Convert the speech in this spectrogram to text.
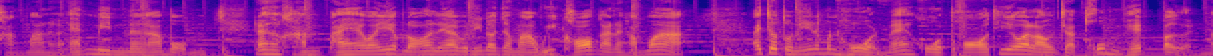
คังมากนะครับแอดมินนะครับผมได้ทำคำแปลไว้เรียบร้อยแล้ว วันนี้เราจะมาวิเคราะห์กันนะครับว่าไอ้เจ้าตัวนี้นะมันโหดไหมโหดพอที่ว่าเราจะทุ่มเพชรเปิดไหม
